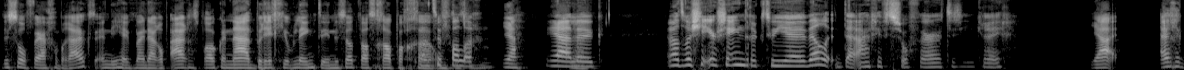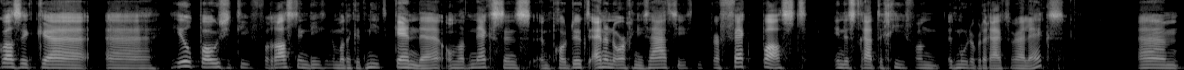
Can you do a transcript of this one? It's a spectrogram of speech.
de software gebruikt. En die heeft mij daarop aangesproken na het berichtje op LinkedIn. Dus dat was grappig. Uh, toevallig. Te ja. ja. leuk. En wat was je eerste indruk toen je wel de aangiftesoftware te zien kreeg? Ja, eigenlijk was ik uh, uh, heel positief verrast in die zin, omdat ik het niet kende. Omdat Nextens een product en een organisatie is die perfect past in de strategie van het moederbedrijf Relax. Um,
